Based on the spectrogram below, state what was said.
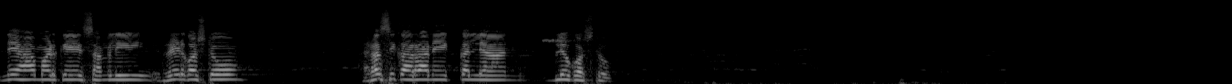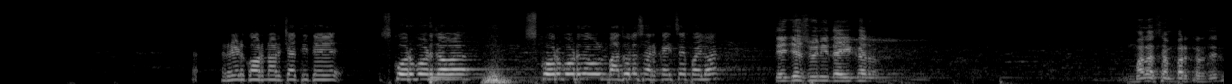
Neha Madke Sangli red costume. Rasika Rane Kalyan blue costume. Red कॉर्नरच्या तिथे स्कोरबोर्ड जवळ स्कोरबोर्ड जवळ बाजूला सरकायचंय पहिलवान तेजस्विनी दहीकर. मला संपर्क करतील?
